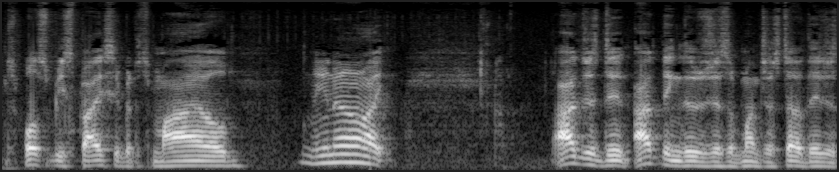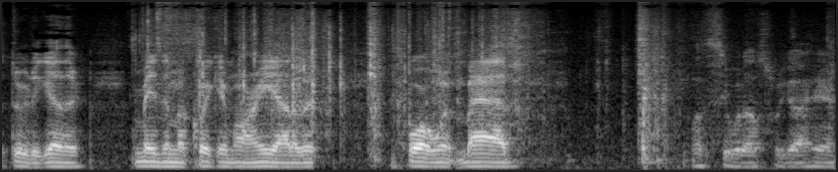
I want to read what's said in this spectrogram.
It's supposed to be spicy, but it's mild. You know, like I just didn't. I think there was just a bunch of stuff they just threw together, made them a quick MRE out of it before it went bad. Let's see what else we got here.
